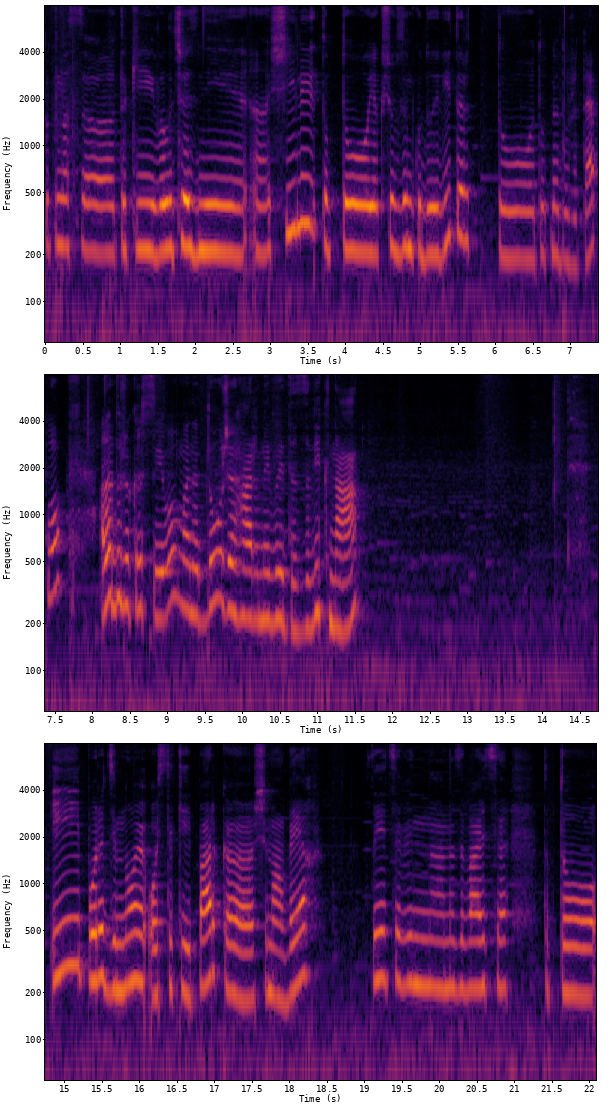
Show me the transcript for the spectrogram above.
Тут у нас е, такі величезні е, щілі, тобто, якщо взимку дує вітер, то тут не дуже тепло, але дуже красиво. В мене дуже гарний вид з вікна. І поряд зі мною ось такий парк Шиманвех, здається, він е, називається. Тобто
